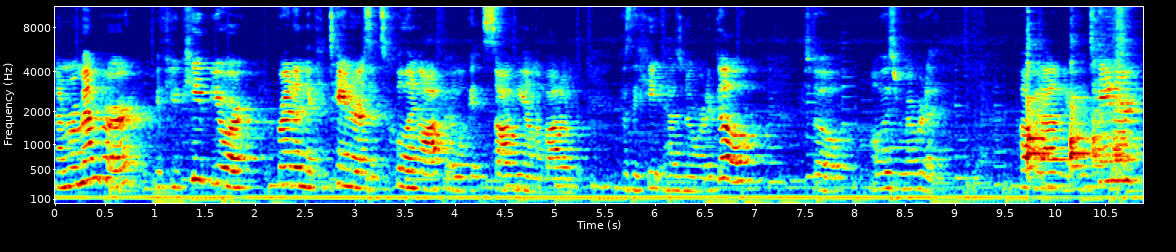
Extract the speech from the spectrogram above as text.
And remember, if you keep your bread in the container as it's cooling off, it will get soggy on the bottom because the heat has nowhere to go. So always remember to pop it out of the container.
